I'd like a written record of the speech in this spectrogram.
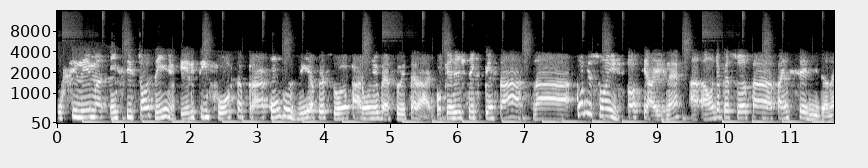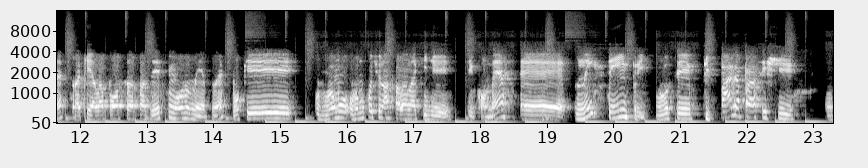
o cinema em si sozinho, ele tem força para conduzir a pessoa para o universo literário. Porque a gente tem que pensar nas condições sociais, né? Aonde a pessoa está tá inserida, né? Para que ela possa fazer esse movimento, né? Porque vamos, vamos continuar falando aqui de, de comércio. É, nem sempre você que paga para assistir um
